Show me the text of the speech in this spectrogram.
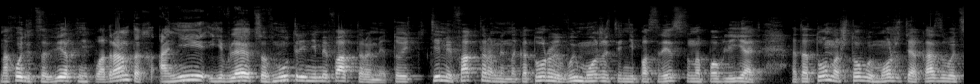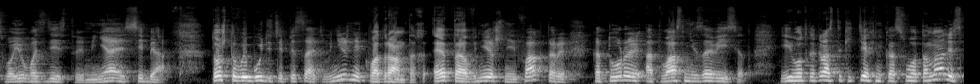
находятся в верхних квадрантах, они являются внутренними факторами, то есть теми факторами, на которые вы можете непосредственно повлиять. Это то, на что вы можете оказывать свое воздействие, меняя себя. То, что вы будете писать в нижних квадрантах, это внешние факторы, которые от вас не зависят. И вот как раз таки техника SWOT-анализ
